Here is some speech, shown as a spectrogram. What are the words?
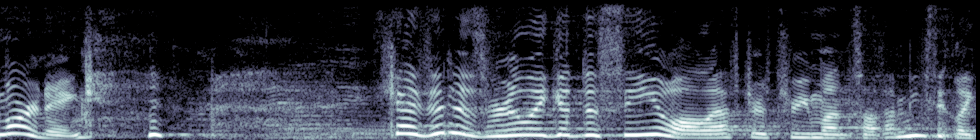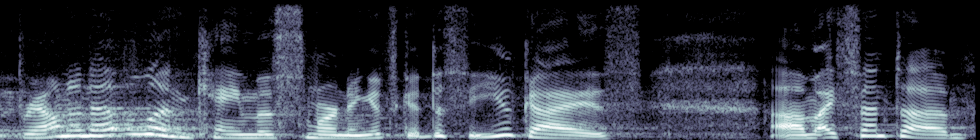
Good morning. Guys, it is really good to see you all after three months off. I mean, like Brown and Evelyn came this morning. It's good to see you guys. Um, I sent a,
